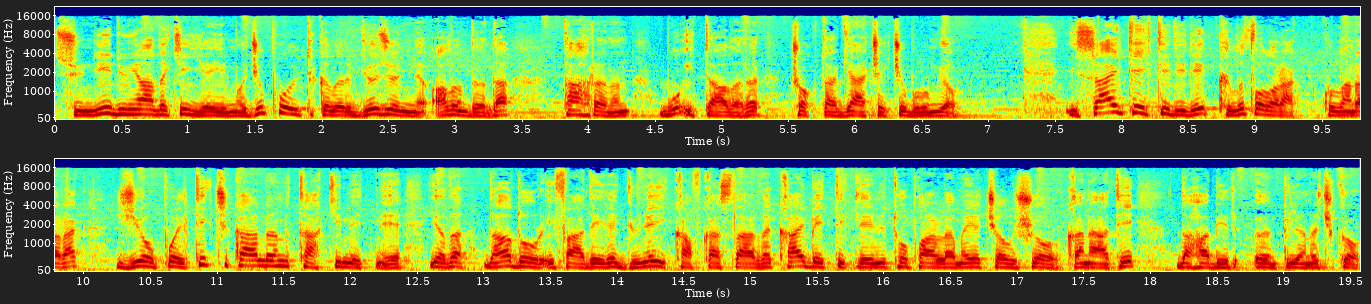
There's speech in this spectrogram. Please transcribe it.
Sünni dünyadaki yayılmacı politikaları göz önüne alındığında Tahran'ın bu iddiaları çok da gerçekçi bulunmuyor. İsrail tehdidini kılıf olarak kullanarak jeopolitik çıkarlarını tahkim etmeye ya da daha doğru ifadeyle Güney Kafkaslar'da kaybettiklerini toparlamaya çalışıyor kanaati daha bir ön plana çıkıyor.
